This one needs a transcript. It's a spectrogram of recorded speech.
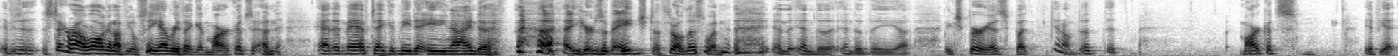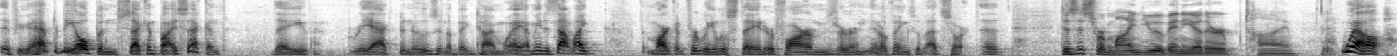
if you stick around long enough, you'll see everything in markets. And, and it may have taken me to 89 to years of age to throw this one in the, into, into the uh, experience. But, you know, it, it, markets, if you, if you have to be open second by second, they react to news in a big time way. I mean, it's not like the market for real estate or farms or, you know, things of that sort. Uh, Does this remind you of any other time? Well,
